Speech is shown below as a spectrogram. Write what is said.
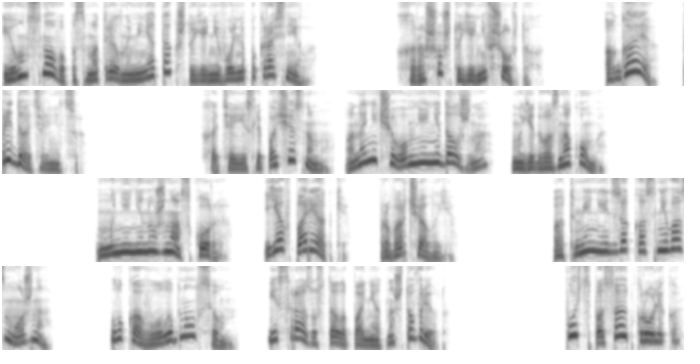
И он снова посмотрел на меня так, что я невольно покраснела. Хорошо, что я не в шортах. А Гая — предательница. Хотя, если по-честному, она ничего мне не должна, мы едва знакомы. «Мне не нужна скорая. Я в порядке», — проворчала я. «Отменить заказ невозможно». Лукаво улыбнулся он, и сразу стало понятно, что врет. «Пусть спасают кролика».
